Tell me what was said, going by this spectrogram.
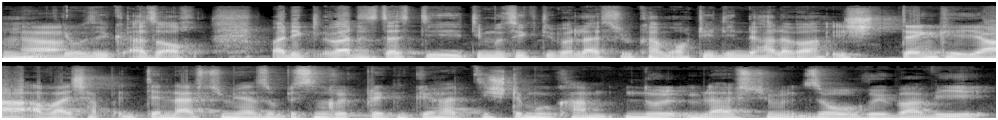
Mhm, ja. Die Musik, also auch, war, die, war das, das die, die Musik, die über Livestream kam, auch die, die in der Halle war? Ich denke ja, aber ich habe den Livestream ja so ein bisschen rückblickend gehört, die Stimmung kam null im Livestream so rüber, wie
